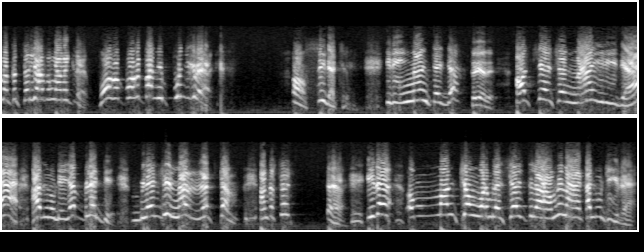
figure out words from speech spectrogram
உனக்கு தெரியாதுன்னு நினைக்கிறேன். போக போகத்தான் நீ that. இது என்னன்னு தெரிஞ்ச? தெரியாது. அதனுடைய பிளட் பிளட்னா ரத்தம். அண்டர்ஸ்டாண்ட் இத மனுஷன் உடம்புல சேர்த்துலாம்னு நான் கண்டுபிடிச்சுக்கிறேன்.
